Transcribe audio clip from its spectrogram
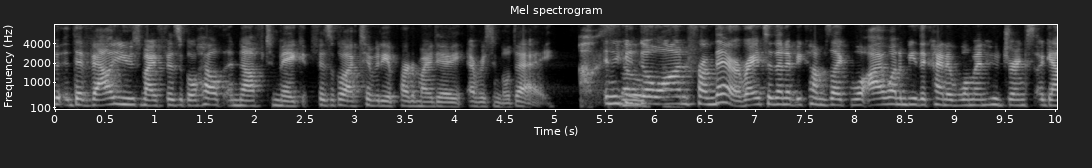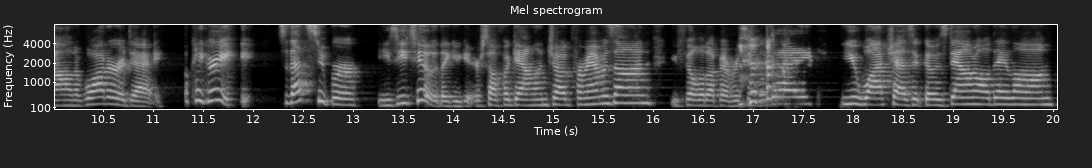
that values my physical health enough to make physical activity a part of my day every single day. Oh, and you so can go fun. on from there, right? So then it becomes like, well, I want to be the kind of woman who drinks a gallon of water a day. Okay, great. So that's super easy too. Like you get yourself a gallon jug from Amazon, you fill it up every single day, you watch as it goes down all day long,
